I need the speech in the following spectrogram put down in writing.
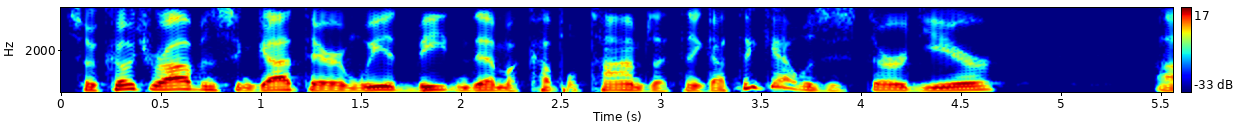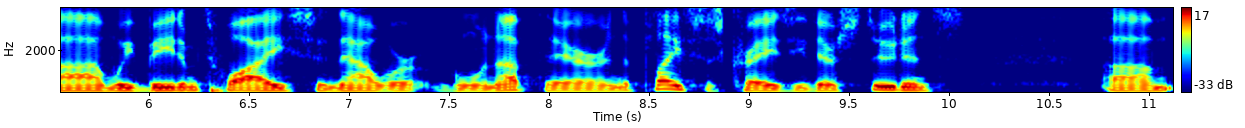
so Coach Robinson got there, and we had beaten them a couple times. I think. I think that was his third year. Uh, we beat them twice, and now we're going up there. And the place is crazy. Their students, um,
